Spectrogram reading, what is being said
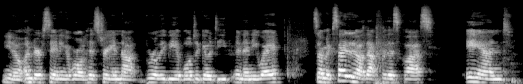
you know, understanding of world history and not really be able to go deep in any way. So I'm excited about that for this class. And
